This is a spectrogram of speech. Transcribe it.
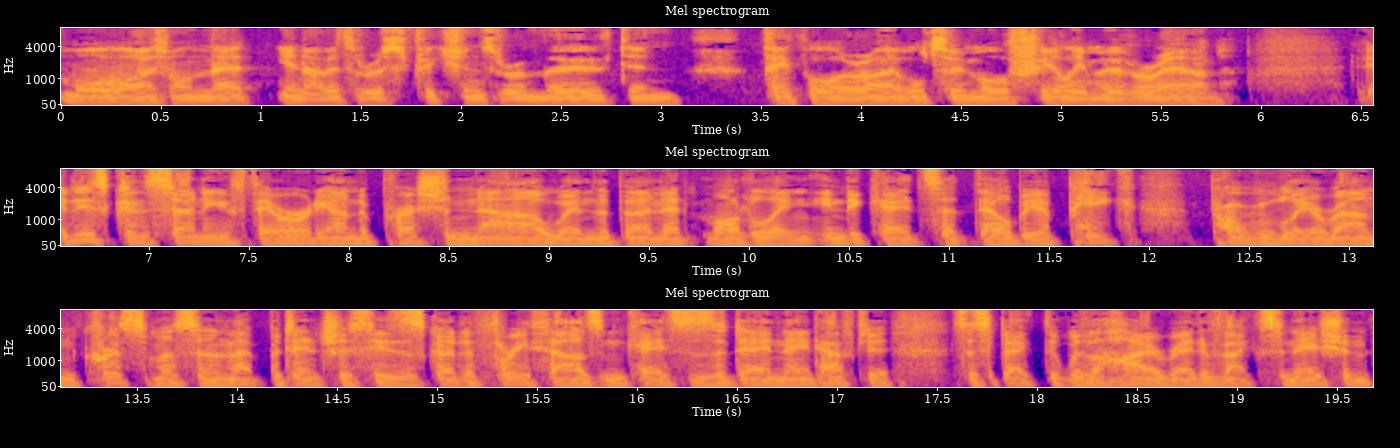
more light on that, you know, as the restrictions are removed and people are able to more freely move around. It is concerning if they're already under pressure now when the Burnet modelling indicates that there'll be a peak probably around Christmas and that potentially sees us go to 3,000 cases a day. And they'd have to suspect that with a higher rate of vaccination,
